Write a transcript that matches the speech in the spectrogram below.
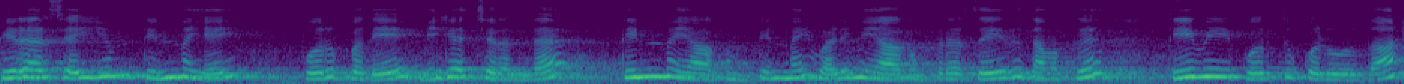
பிறர் செய்யும் திண்மையை பொறுப்பதே மிகச்சிறந்த திண்மையாகும் திண்மை வலிமையாகும். பிறர் செய்து தமக்கு தீமையை பொறுத்து கொள்வதுதான்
